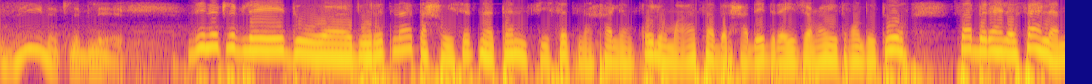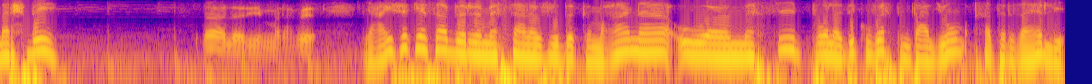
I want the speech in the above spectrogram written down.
زينة البلاد. زينة البلاد ودورتنا تحويستنا تنفيستنا. خلينا نقولوا مع صابر حديد رئيس جمعية غوندو تور. صابر أهلا وسهلا مرحبا. أهلا ريم مرحبا. يعيشك يا صابر ميرسي على وجودك معنا و merci pour la découverte نتاع اليوم. خاطر ظاهر لي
